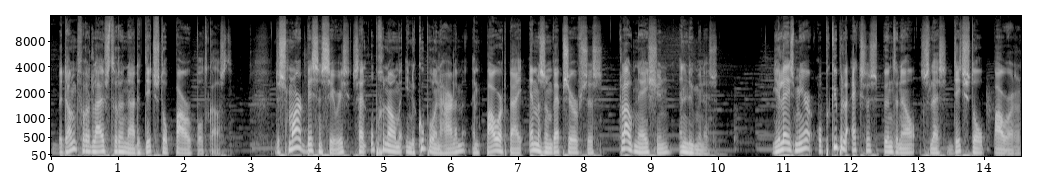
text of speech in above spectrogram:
Bedankt voor het luisteren naar de Digital Power Podcast. De Smart Business Series zijn opgenomen in de koepel in Haarlem en powered bij Amazon Web Services, Cloud Nation en Luminous. Je leest meer op cupulaaccess.nl slash digitalpower.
